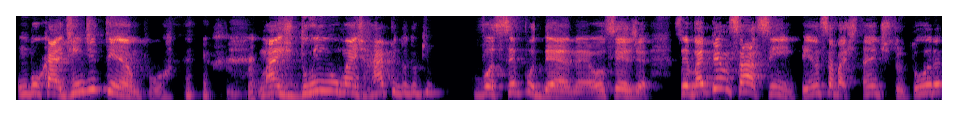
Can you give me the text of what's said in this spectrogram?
um bocadinho de tempo, mas doing o mais rápido do que você puder, né? Ou seja, você vai pensar assim, pensa bastante estrutura,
